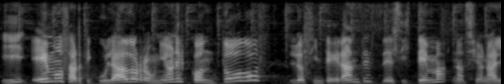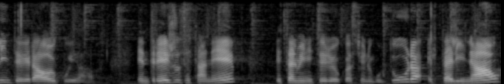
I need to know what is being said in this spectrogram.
y hemos articulado reuniones con todos los integrantes del Sistema Nacional Integrado de Cuidados. Entre ellos está NEP, está el Ministerio de Educación y Cultura, está el INAU.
